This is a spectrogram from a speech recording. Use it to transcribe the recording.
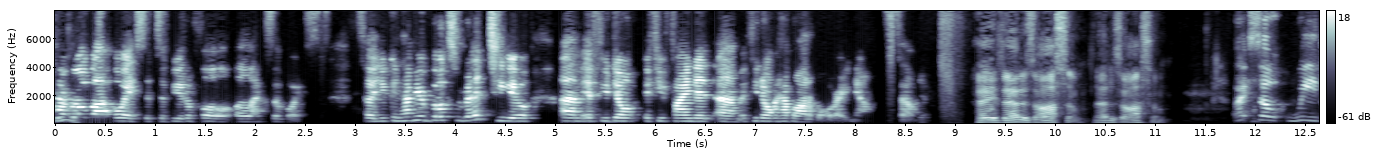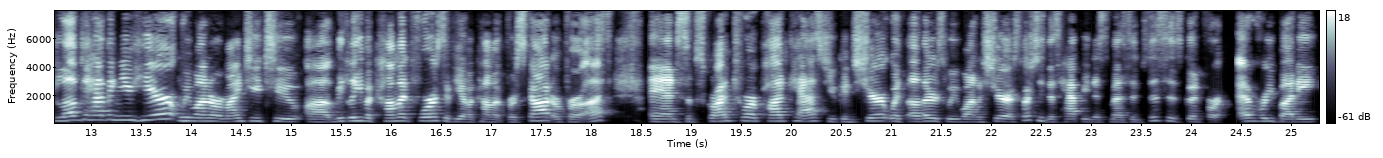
cool. a robot voice; it's a beautiful Alexa voice. So you can have your books read to you um, if you don't if you find it um, if you don't have Audible right now. So. Hey, that is awesome. That is awesome. All right, so we loved having you here. We want to remind you to uh, leave a comment for us if you have a comment for Scott or for us, and subscribe to our podcast. You can share it with others. We want to share, especially this happiness message. This is good for everybody,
